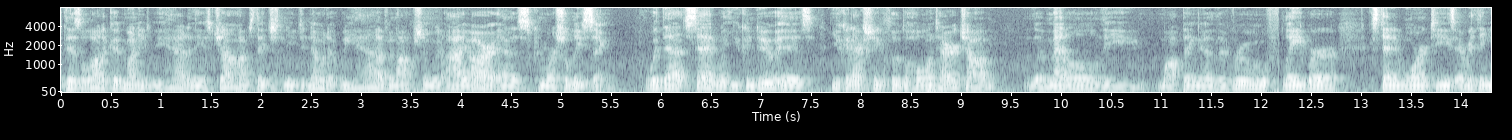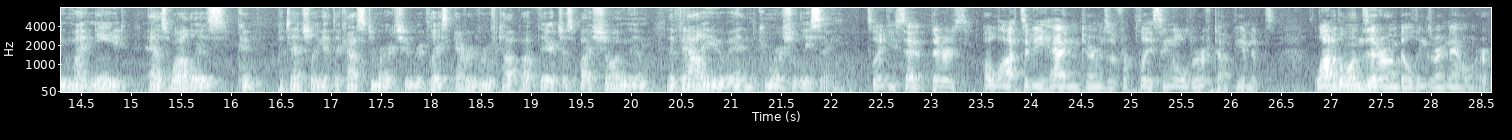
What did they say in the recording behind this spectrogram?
There's a lot of good money to be had in these jobs. They just need to know that we have an option with IR as commercial leasing. With that said, what you can do is you can actually include the whole entire job the metal, the mopping of the roof, labor, extended warranties, everything you might need, as well as can potentially get the customer to replace every rooftop up there just by showing them the value in commercial leasing. It's like you said, there's a lot to be had in terms of replacing old rooftop units. A lot of the ones that are on buildings right now are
